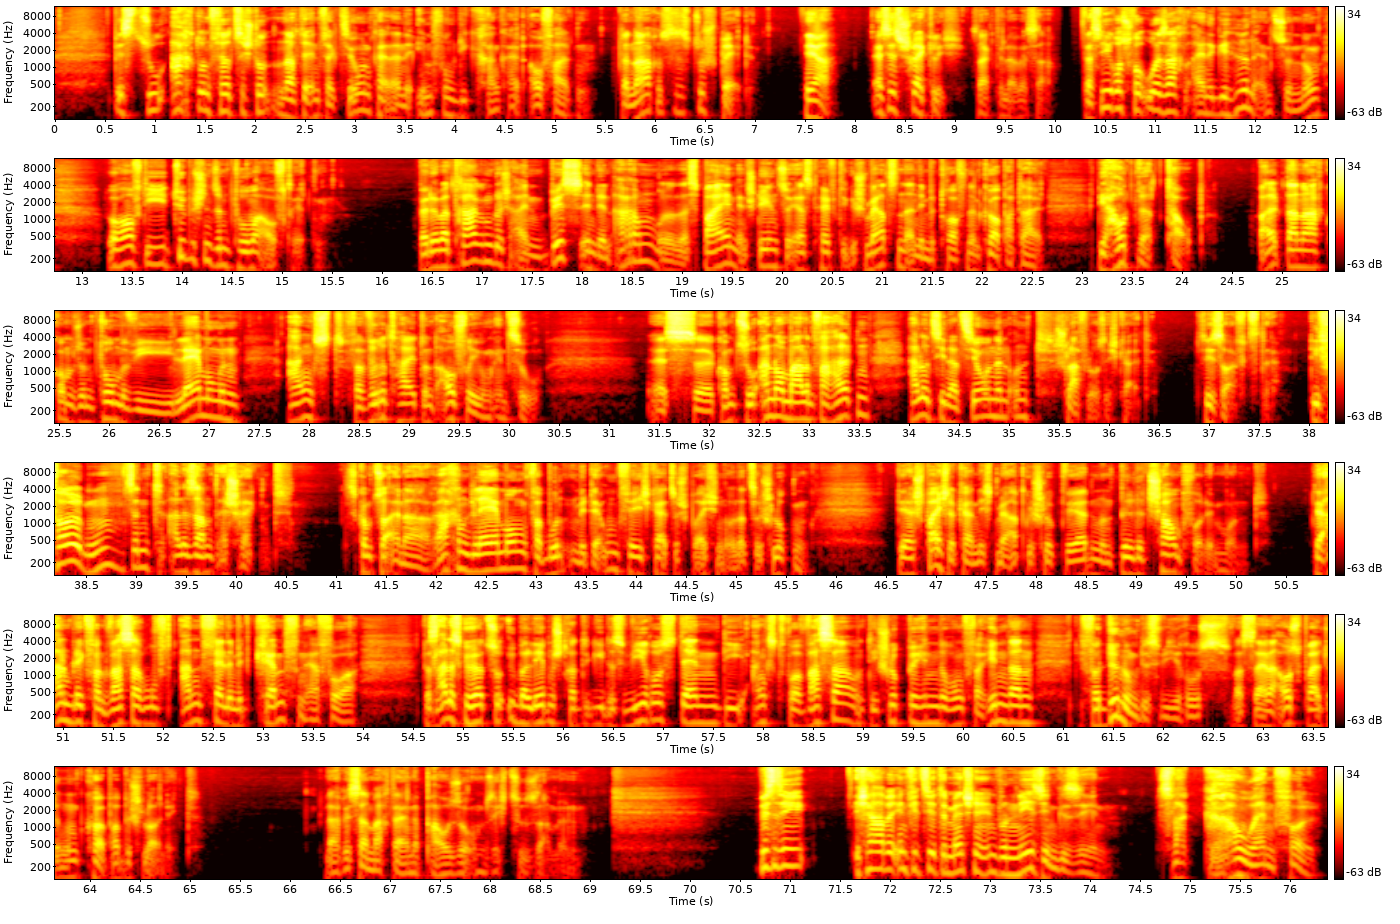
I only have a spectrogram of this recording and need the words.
Bis zu 48 Stunden nach der Infektion kann eine Impfung die Krankheit aufhalten. Danach ist es zu spät. Ja, es ist schrecklich, sagte Larissa. Das Virus verursacht eine Gehirnentzündung, worauf die typischen Symptome auftreten. Bei der Übertragung durch einen Biss in den Arm oder das Bein entstehen zuerst heftige Schmerzen an dem betroffenen Körperteil. Die Haut wird taub. Bald danach kommen Symptome wie Lähmungen, Angst, Verwirrtheit und Aufregung hinzu. Es äh, kommt zu anormalem Verhalten, Halluzinationen und Schlaflosigkeit. Sie seufzte. Die Folgen sind allesamt erschreckend. Es kommt zu einer Rachenlähmung, verbunden mit der Unfähigkeit zu sprechen oder zu schlucken. Der Speichel kann nicht mehr abgeschluckt werden und bildet Schaum vor dem Mund. Der Anblick von Wasser ruft Anfälle mit Krämpfen hervor. Das alles gehört zur Überlebensstrategie des Virus, denn die Angst vor Wasser und die Schluckbehinderung verhindern die Verdünnung des Virus, was seine Ausbreitung im Körper beschleunigt. Larissa machte eine Pause, um sich zu sammeln. Wissen Sie, ich habe infizierte Menschen in Indonesien gesehen. Es war grauenvoll.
